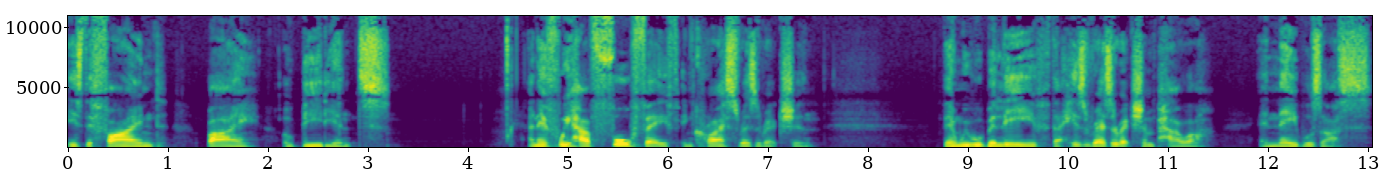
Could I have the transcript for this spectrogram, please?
is defined by obedience. And if we have full faith in Christ's resurrection, then we will believe that his resurrection power enables us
